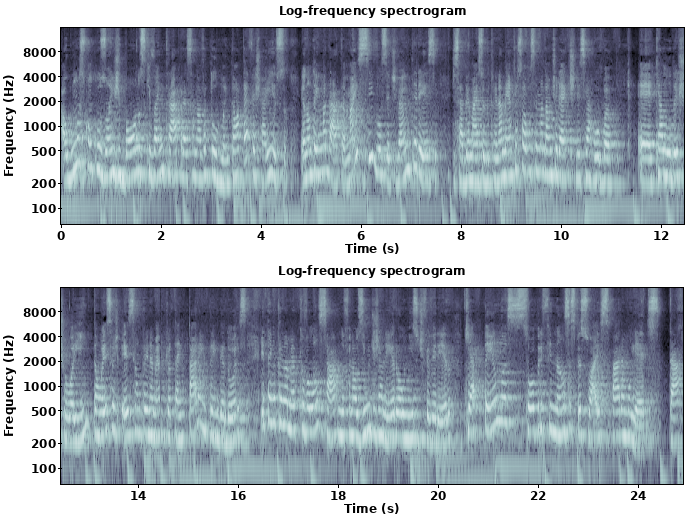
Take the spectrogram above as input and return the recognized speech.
algumas conclusões de bônus que vai entrar para essa nova turma. Então, até fechar isso, eu não tenho uma data. Mas se você tiver um interesse de saber mais sobre o treinamento, é só você mandar um direct nesse arroba é, que a Lu deixou aí. Então, esse, esse é um treinamento que eu tenho para empreendedoras e tem um treinamento que eu vou lançar no finalzinho de janeiro ou início de fevereiro, que é apenas sobre finanças pessoais para mulheres, tá?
